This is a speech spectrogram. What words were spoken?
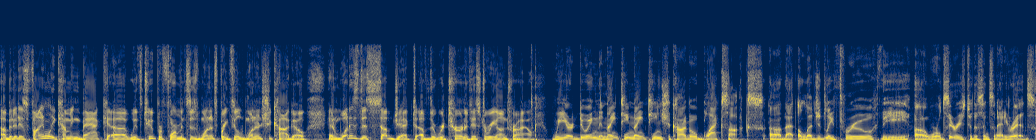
Uh, but it is finally coming back uh, with two performances: one in Springfield, one in Chicago. And what is the subject of the return of history on trial? We are doing the 1919 Chicago Black Sox uh, that allegedly threw the uh, World Series to the Cincinnati Reds.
